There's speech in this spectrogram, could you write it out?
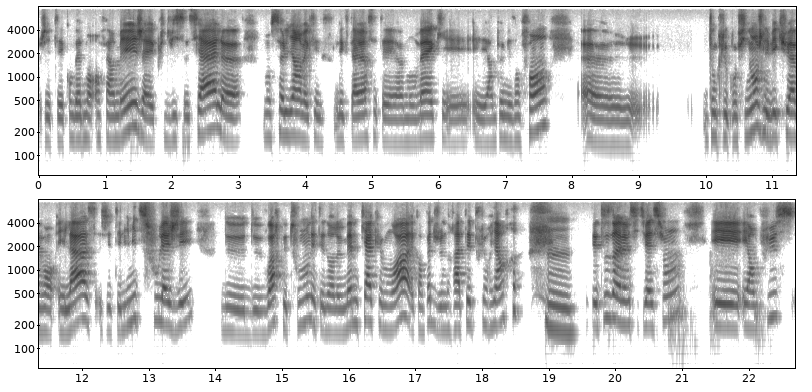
j'étais complètement enfermée, j'avais plus de vie sociale. mon seul lien avec l'extérieur c'était mon mec et, et, un peu mes enfants. donc le confinement je l'ai vécu avant. Et là j'étais limite soulagée de, voir que tout le monde était dans le même cas que moi et qu'en fait je ne ratais plus rien. Était tous dans la même situation et, en plus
